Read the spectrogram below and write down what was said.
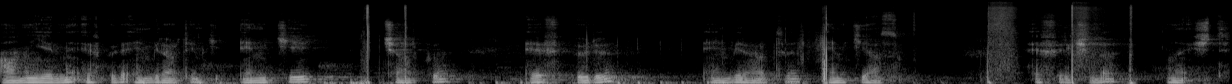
A'nın yerine F bölü M1 artı M2. M2 çarpı F bölü M1 artı M2 yazsın. F friction da buna eşit.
